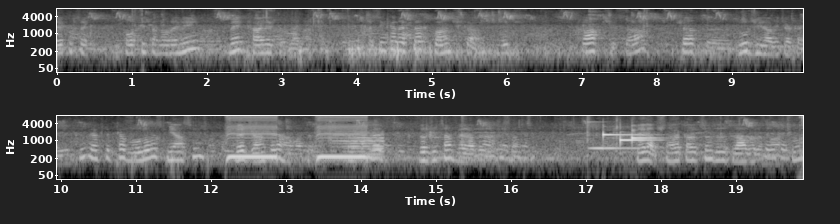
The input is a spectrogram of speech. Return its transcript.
ռեկուսեք ոստի տնօրենի, մենք քայլեր կգնանք։ Այսինքն այստեղ բան չկա։ Խաղ չի սա, շատ լուրջ իրավիճակ է երկրում, եւ պետքա բոլորս միասին մեր ջանքերը համատեղենք։ Մեր դրժությամբ վերաբերել է սա։ Դերավ, շնորհակալություն ձեզ լավ օրը մաղթում,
